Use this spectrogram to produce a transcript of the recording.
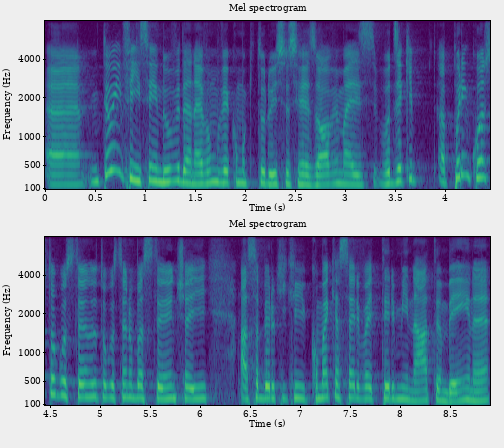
Uh, então, enfim, sem dúvida, né? Vamos ver como que tudo isso se resolve, mas vou dizer que, uh, por enquanto, estou gostando, estou gostando bastante aí a saber o que, que, como é que a série vai terminar também, né?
